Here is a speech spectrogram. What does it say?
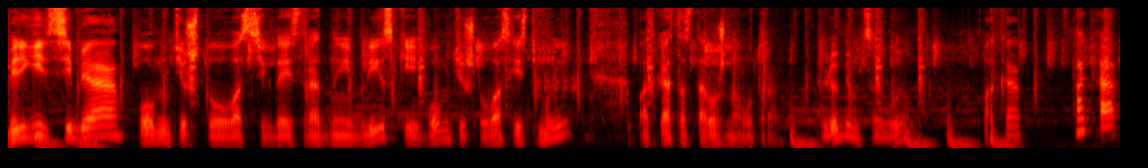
Берегите себя, помните, что у вас всегда есть родные и близкие, помните, что у вас есть мы. Подкаст «Осторожно, утро». Любим, целуем. Пока. Пока.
